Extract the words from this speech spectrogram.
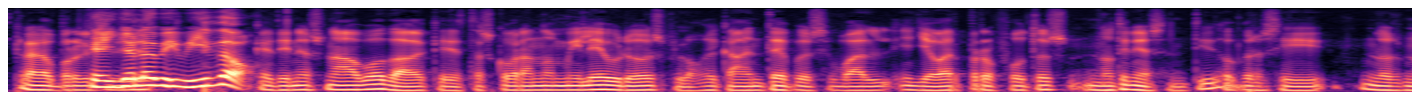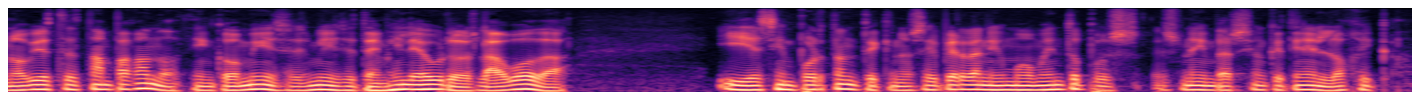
Claro, porque que yo lo he vivido. Que tienes una boda que estás cobrando mil euros, pues, lógicamente, pues igual llevar pro fotos no tiene sentido. Pero si los novios te están pagando cinco mil, seis mil, siete mil euros la boda y es importante que no se pierda ningún momento, pues es una inversión que tiene lógica.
